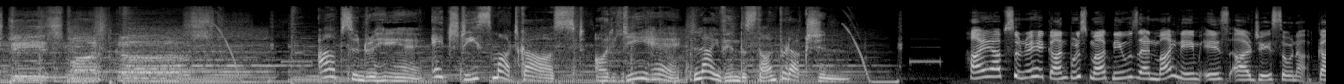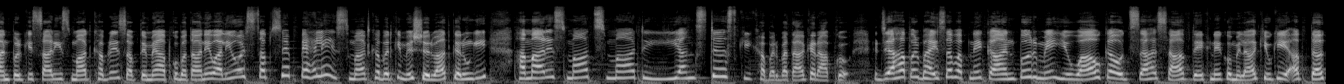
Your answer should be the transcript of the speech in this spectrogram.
HD Smartcast. आप सुन रहे हैं एच डी स्मार्ट कास्ट और ये है लाइव हिंदुस्तान प्रोडक्शन हाय आप सुन रहे हैं Kanpur smart news and my name is RJ Sona Kanpur की सारी स्मार्ट खबरें इस हफ़्ते मैं आपको बताने वाली हूँ और सबसे पहले स्मार्ट खबर की मैं शुरुआत करूँगी हमारे स्मार्ट स्मार्ट यंगस्टर्स की खबर बताकर आपको जहाँ पर भाई साहब अपने कानपुर में युवाओं का उत्साह साफ़ देखने को मिला क्योंकि अब तक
